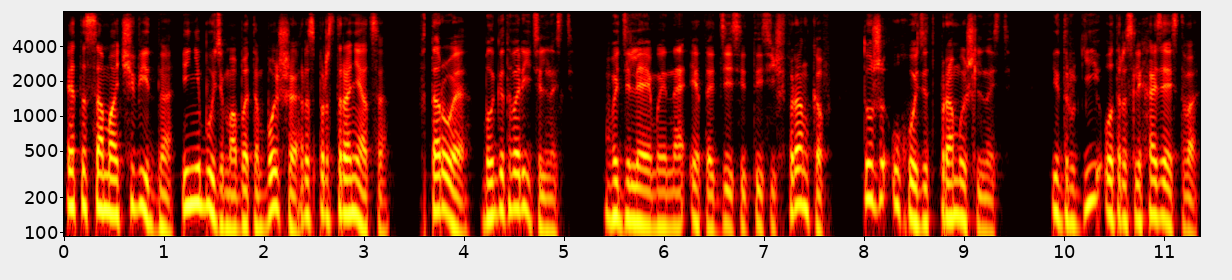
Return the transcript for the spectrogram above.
Это самоочевидно, и не будем об этом больше распространяться. Второе. Благотворительность. Выделяемые на это 10 тысяч франков тоже уходят в промышленность и другие отрасли хозяйства.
